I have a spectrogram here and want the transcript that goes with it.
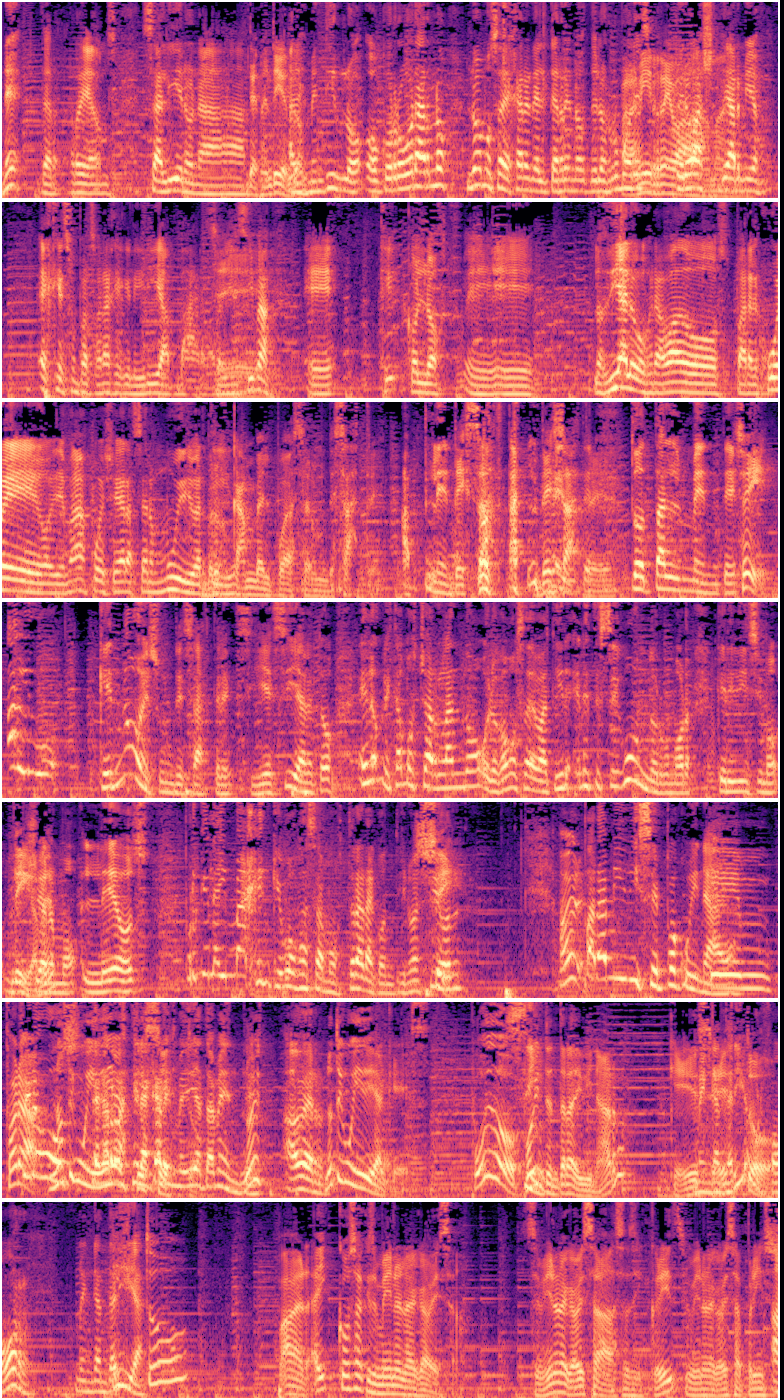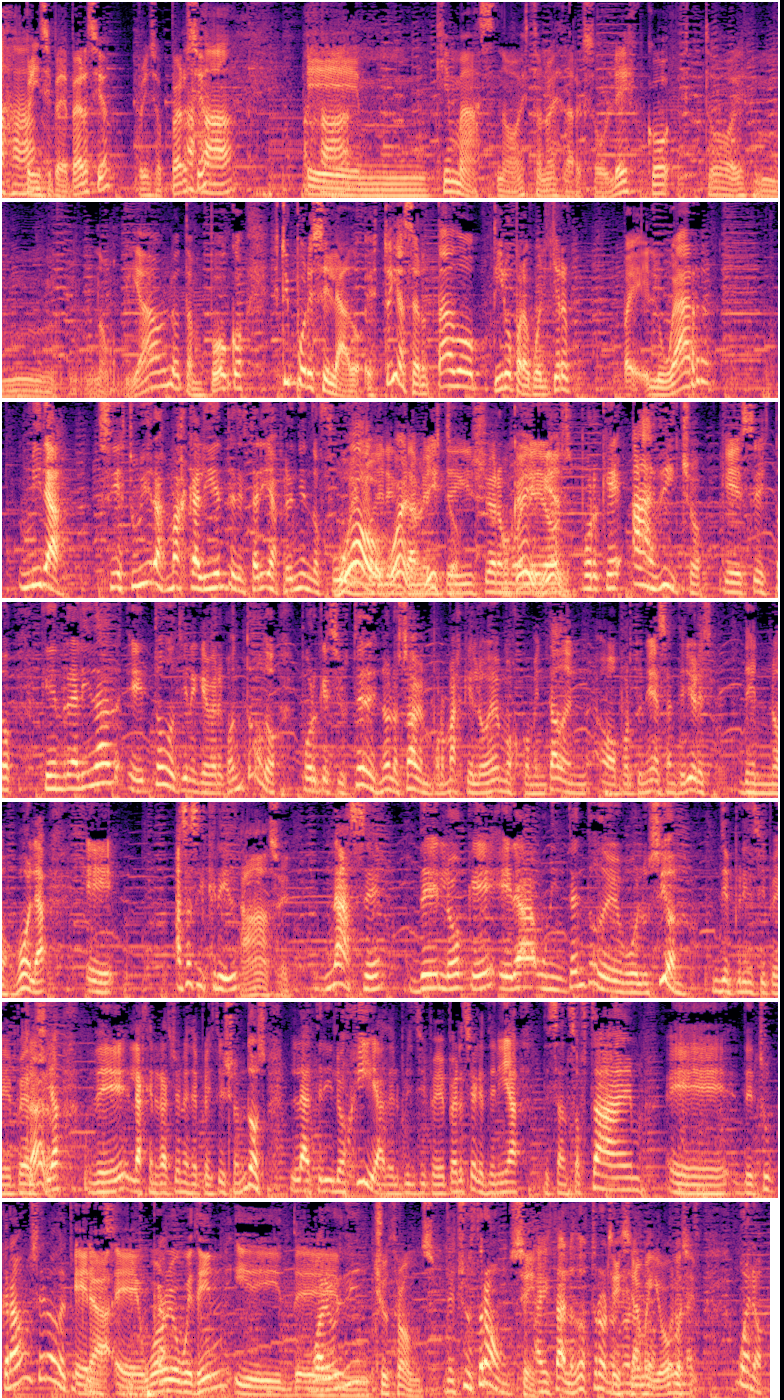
NetherRealms salieron a Desmentirlo. a desmentirlo o corroborarlo, lo vamos a dejar en el terreno de los rumores. pero Ash man. de Army of- es que es un personaje que le diría bárbaro. Sí. Y encima, eh, que con los eh, los diálogos grabados para el juego y demás puede llegar a ser muy divertido. Bruce Campbell puede hacer un desastre. a pleno. Desastre, Totalmente. desastre. Totalmente. Sí. Algo que no es un desastre, si es cierto, es lo que estamos charlando o lo que vamos a debatir en este segundo rumor, queridísimo Dígame. Guillermo Leos. Porque la imagen que vos vas a mostrar a continuación, A ver, para mí dice poco y nada. Em, pará, Pero no vos tengo te idea agarraste qué la cara inmediatamente. No es- a ver, no tengo idea qué es. ¿Puedo, Sí. ¿puedo intentar adivinar qué es me encantaría, esto? por favor. Me encantaría. Esto... A ver, hay cosas que se me vienen a la cabeza. Se me viene a la cabeza Assassin's Creed, se me viene a la cabeza Prince-. Príncipe de Persia, Prince of Persia. Ajá. Ajá. Eh, ¿Qué más? No, esto no es Dark Soulesco. Esto es. mm, no, Diablo tampoco. Estoy por ese lado. Estoy acertado. Tiro para cualquier eh, lugar. Mira, si estuvieras más caliente te estarías prendiendo fuego Wow, directamente. Guillermo Leos, porque has dicho que es esto, que en realidad eh, todo tiene que ver con todo, porque si ustedes no lo saben, por más que lo hemos comentado en oportunidades anteriores, dennos bola, eh, Assassin's Creed Ah, sí. nace de lo que era un intento de evolución de Príncipe de Persia de las generaciones de PlayStation 2. La trilogía del Príncipe de Persia que tenía The Sands of Time, eh, The Two Crowns, ¿era o The Two Era eh, The Two Warrior. Within y The Warrior Within. Two Thrones. The Two Thrones. Sí. Ahí está, los dos tronos. Sí, si las no me equivoco, sí. Bueno,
